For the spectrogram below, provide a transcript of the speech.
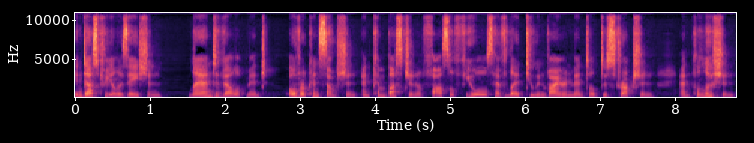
industrialization, land development, overconsumption and combustion of fossil fuels have led to environmental destruction and pollution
